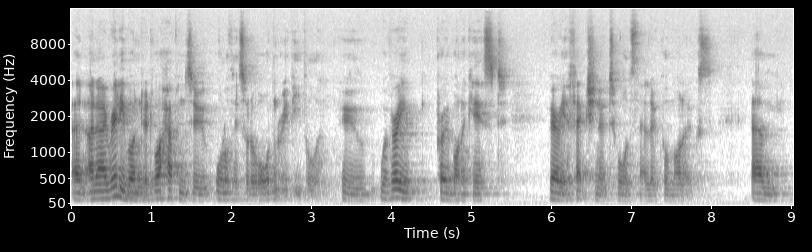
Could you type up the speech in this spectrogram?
And, and I really wondered what happened to all of these sort of ordinary people who were very pro monarchist, very affectionate towards their local monarchs. Um,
